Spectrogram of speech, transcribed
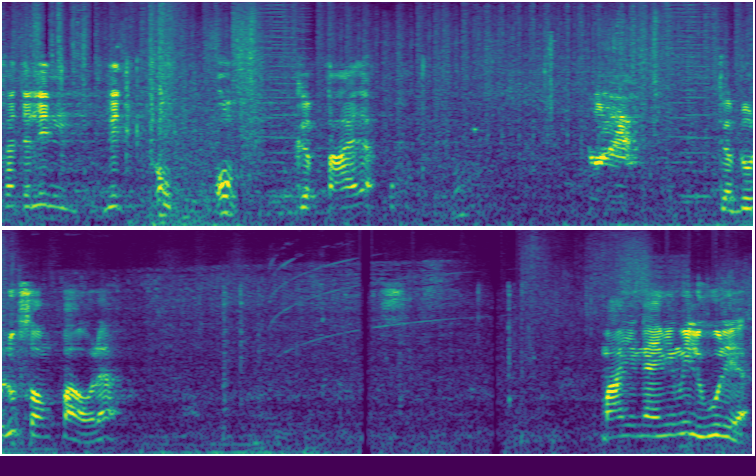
เขาจะเล่นเล่นโอ้โอ้เกือบตายแล้วโอ้ตัวอะไรอะเกือบโดนลูกซองเป่าแล้ว มายังไงยังไม่รู้เลยอะ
